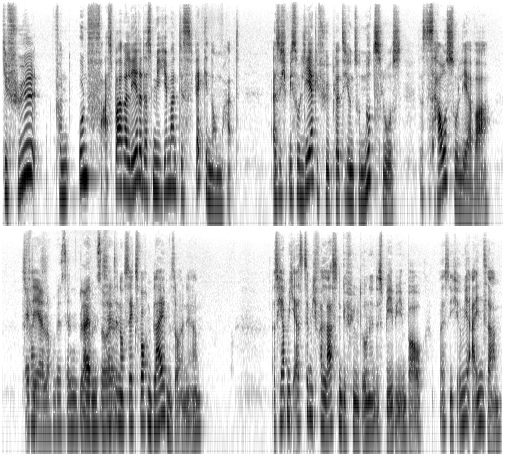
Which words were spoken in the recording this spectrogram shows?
Gefühl von unfassbarer Leere, dass mir jemand das weggenommen hat. Also ich habe mich so leer gefühlt plötzlich und so nutzlos, dass das Haus so leer war. Das Hätte fand- ja noch ein bisschen bleiben es sollen. hätte noch sechs Wochen bleiben sollen, ja. Also ich habe mich erst ziemlich verlassen gefühlt ohne das Baby im Bauch. Weiß nicht, irgendwie einsam.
